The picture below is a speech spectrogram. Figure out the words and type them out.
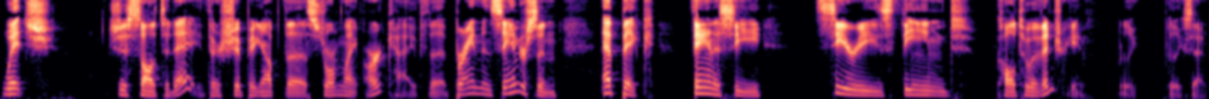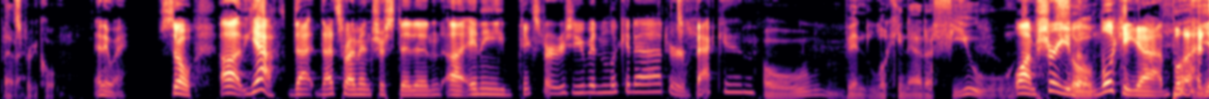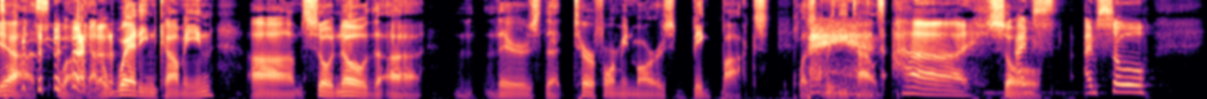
Which just saw today. They're shipping up the Stormlight Archive, the Brandon Sanderson epic fantasy series themed Call to Adventure game. Really, really excited about That's that. pretty cool. anyway so uh yeah that that's what i'm interested in uh any kickstarters you've been looking at or backing Oh, been looking at a few. well i'm sure you've So- been looking at but yes. Well, I got a wedding coming. Um, so no, the uh, there's the terraforming Mars big box plus 3D tiles. uh So i'm i'm so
